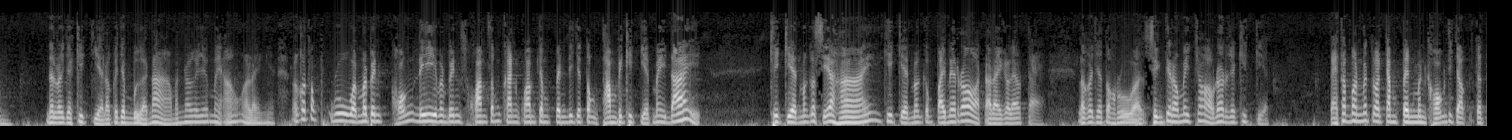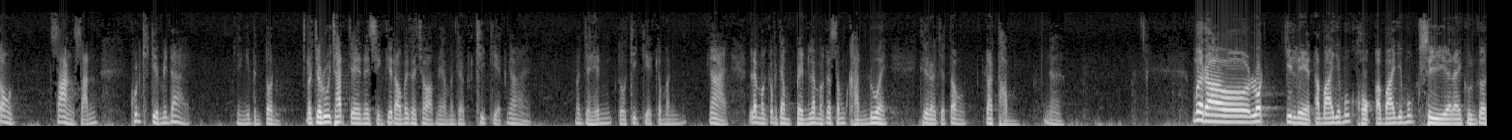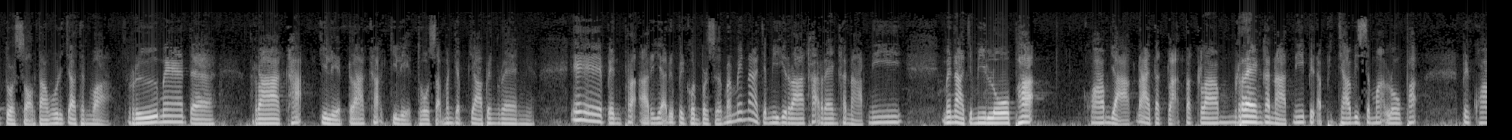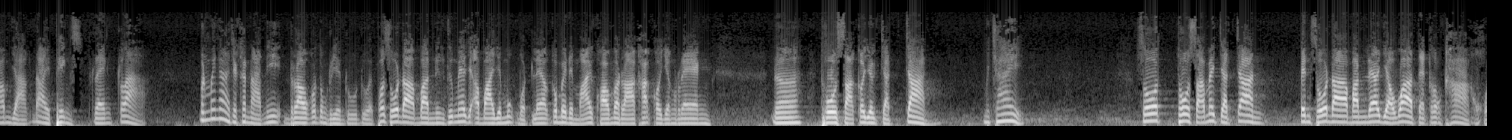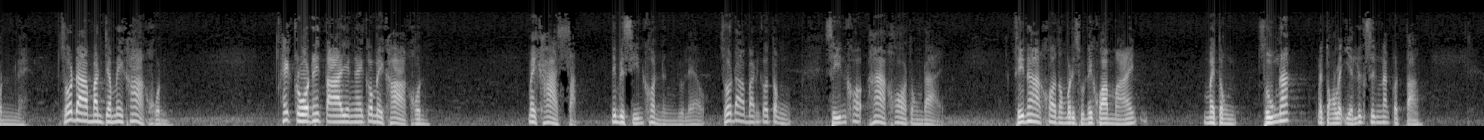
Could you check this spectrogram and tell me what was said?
นั่นเราจะขี้เกียจเราก็จะเบื่อหน้า มันเราก็จะไม่เอาอะไรเงี้ยเราก็ต้องรู้ว่ามันเป็นของดีมันเป็นความสำคัญความจำเป็นที่จะต้องทำไปขี้เกียจไม่ได้ขี้เกียจมันก็เสียหายขี้เกียจมันก็ไปไม่รอดอะไรก็แล้วแต่ เราก็จะต้องรู้ว่าสิ่งที่เราไม่ชอบแล้วเราจะขี้เกียจแต่ถ้ามันมันตัวจำเป็นมันของที่จะจะต้องสร้างสรรค์คุณขี้เกียจไม่ได้ อย่างนี้เป็นต้น เราจะรู้ชัดเจนในสิ่งที่เราไม่เคยชอบเนี่ย มันจะขี้เกียจง่าย มันจะเห็นตัวขี้เกียจกับมันง่าย แล้วมันก็จำเป็นแล้วมันก็สำคัญด้วย ที่เราจะต้องกระทำนะเมื่อเราลดกิเลสอบายมุขหกอบายมุขสี่อะไรคุณก็ตรวจสอบตามพระพุทธเจ้าท่านว่า หรือแม้แต่ราคะ กิเลสราคะกิเลสโทสะมันหยาบหยาบแรงๆเนี่ยเอ๊เป็นพระอริยะหรือเป็นคนประเสริฐมันไม่น่าจะมีราคะแรงขนาดนี้ ไม่น่าจะมีโลภะความอยากได้ตะกละตะกรามแรงขนาดนี้เป็นอภิชาวิสมะโลภะเป็นความอยากได้เพ่งแรงกล้า มันไม่น่าจะขนาดนี้เราก็ต้องเรียนรู้ด้วย เพราะโสดาบันหนึ่งถึงแม้จะอบายมุกหมดแล้ว ก็ไม่ได้หมายความว่าราคะก็ยังแรงนะโทสะก็ยังจัดจ้าน ไม่ใช่ โซโทสะไม่จัดจ้าน เป็นโสดาบันแล้วอย่าว่าแต่ต้องฆ่าคนเลยโสดาบันจะไม่ฆ่าคน ให้โกรธให้ตายยังไงก็ไม่ฆ่าคน ไม่ฆ่าสัตว์ นี่เป็นศีลข้อหนึ่งอยู่แล้ว โสดาบันก็ต้องศีลข้อห้าข้อต้องได้ ศีลห้าข้อต้องบริสุทธิ์ในความหมาย ไม่ต้องสูงนัก ไม่ต้องละเอียดลึกซึ้งนักก็ตาม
